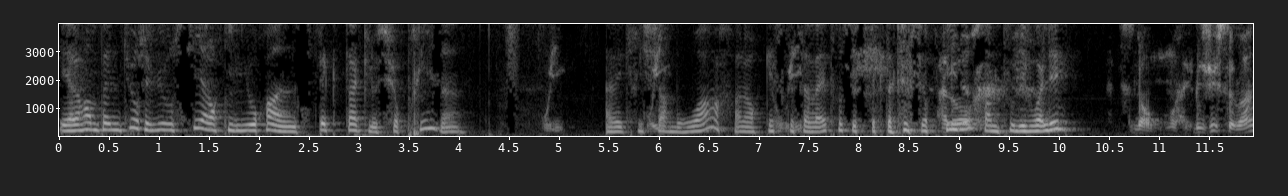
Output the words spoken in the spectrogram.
Et alors en peinture, j'ai vu aussi alors qu'il y aura un spectacle surprise. Oui. Avec Richard oui. Brouard. Alors qu'est-ce oui. que ça va être ce spectacle surprise alors, sans tout dévoiler? Non, mais justement,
